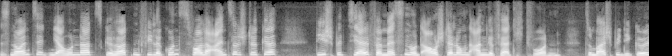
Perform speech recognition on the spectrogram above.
des 19. Jahrhunderts gehörten viele kunstvolle Einzelstücke, die speziell für Messen und Ausstellungen angefertigt wurden, zum Beispiel die, Go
